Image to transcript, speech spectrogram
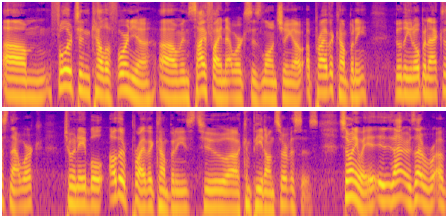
Um, Fullerton, California, um, and SiFi Networks is launching a, a private company building an open access network to enable other private companies to uh, compete on services. So anyway, is that is that a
